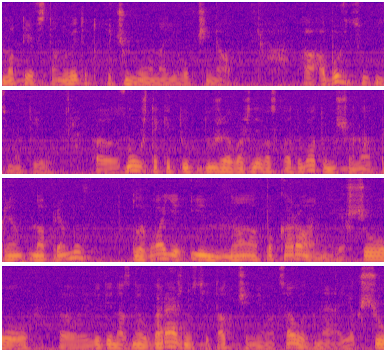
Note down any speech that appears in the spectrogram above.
Мотив встановити, тобто чому вона його вчиняла, або відсутність мотиву. Знову ж таки, тут дуже важлива складова, тому що напряму впливає і на покарання. Якщо е, людина з необережності так вчинила, це одне. Якщо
